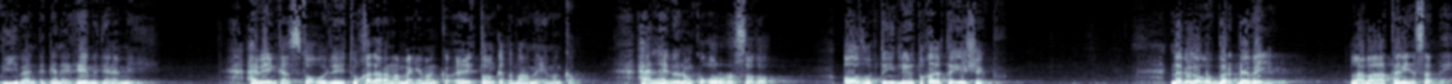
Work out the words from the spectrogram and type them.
biyi baan deganahay ree madiina ma habeen kasta oo leytuqadarana ma iman tobanka dambana ma iman karo. Hal habeenoon ku urursado ood hubtay in leytuqadarta ii sheeg bu nabiga u bardhabay labaatan iyo saddex.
